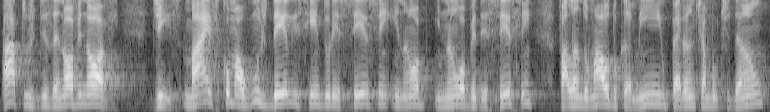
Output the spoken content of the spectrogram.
Atos 19, 9. diz: Mas como alguns deles se endurecessem e não, e não obedecessem, falando mal do caminho perante a multidão,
